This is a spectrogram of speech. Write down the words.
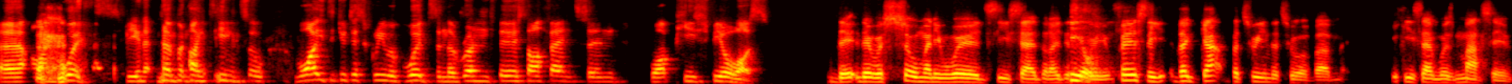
uh, on Woods being at number 19. So, why did you disagree with Woods and the run first offense and what P's spiel was? there, there were so many words he said that I disagree. with. Firstly, the gap between the two of them, he said was massive.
